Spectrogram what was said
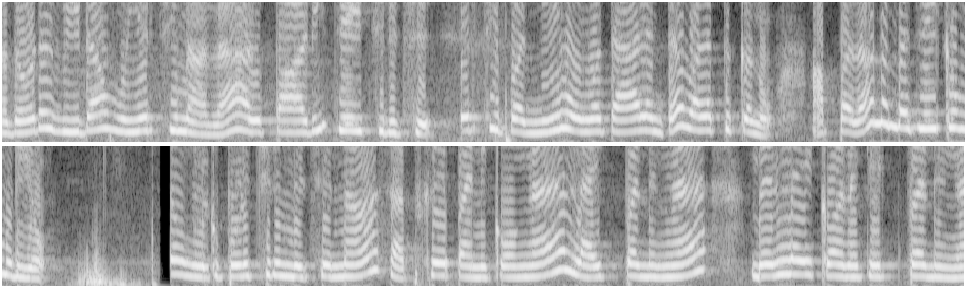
அதோட விடா முயற்சினால அது பாடி ஜெயிச்சிருச்சு. முயற்சி பண்ணி உங்க டேலண்ட்டை வளர்த்துக்கணும். அப்பதான் நம்ம ஜெயிக்க முடியும். உங்களுக்கு பிடிச்சிருந்துச்சுன்னா சப்ஸ்கிரைப் பண்ணிக்கோங்க லைக் பண்ணுங்க பெல் ஐக்கானை கிளிக் பண்ணுங்க.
